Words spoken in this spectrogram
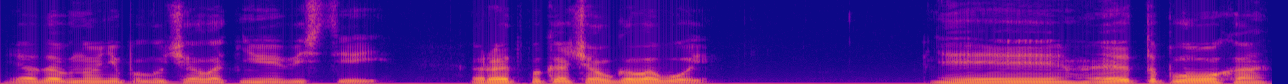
я давно не получал от нее вестей». Ред покачал головой. э это плохо.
